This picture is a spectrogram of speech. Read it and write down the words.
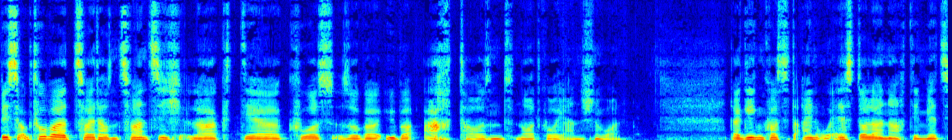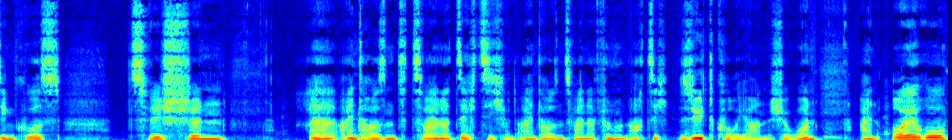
Bis Oktober 2020 lag der Kurs sogar über 8000 nordkoreanischen Won. Dagegen kostet ein US-Dollar nach dem jetzigen Kurs zwischen äh, 1260 und 1285 südkoreanische Won. Ein Euro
